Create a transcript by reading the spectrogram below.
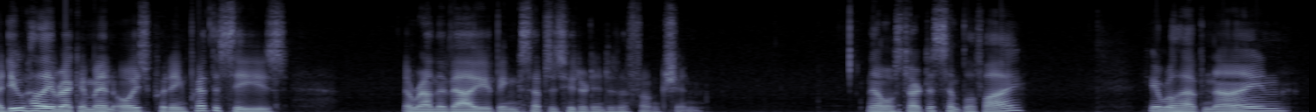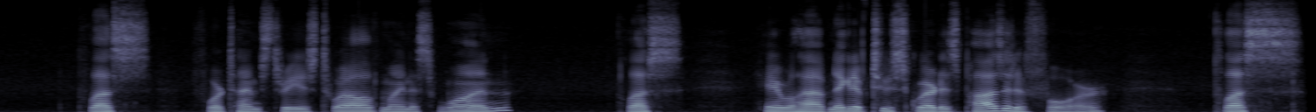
I do highly recommend always putting parentheses around the value being substituted into the function. Now we'll start to simplify. Here we'll have 9 plus 4 times 3 is 12 minus 1 plus here we'll have negative 2 squared is positive 4 plus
